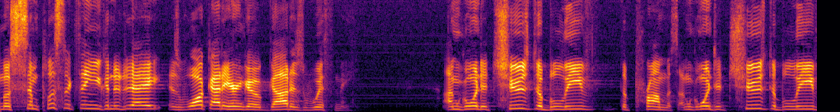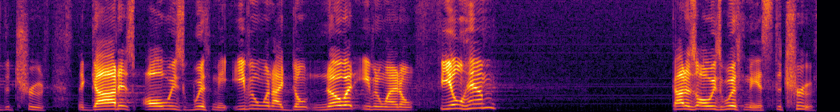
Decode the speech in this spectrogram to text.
most simplistic thing you can do today is walk out of here and go, God is with me. I'm going to choose to believe the promise. I'm going to choose to believe the truth that God is always with me, even when I don't know it, even when I don't feel Him. God is always with me. It's the truth.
